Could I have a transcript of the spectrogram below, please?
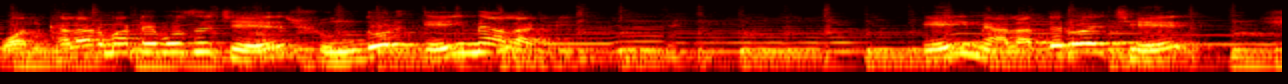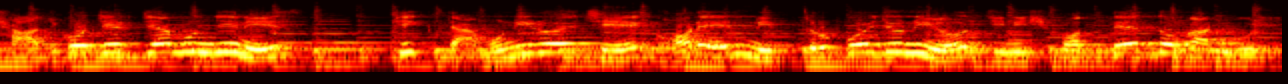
বল খেলার মাঠে বসেছে সুন্দর এই মেলাটি। এই মেলাতে রয়েছে সাজগোজের যেমন জিনিস, ঠিক তেমনই রয়েছে ঘরের নিত্য প্রয়োজনীয় জিনিসপত্রের দোকানগুলি।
